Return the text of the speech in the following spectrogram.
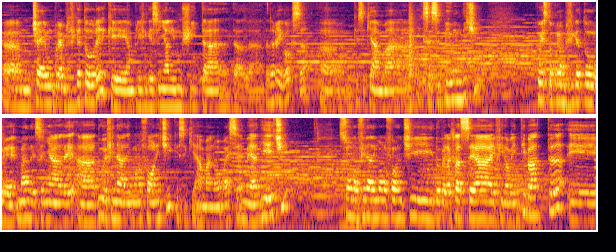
Um, c'è un preamplificatore che amplifica i segnali in uscita dal, dal Revox uh, che si chiama XSP11 questo preamplificatore manda il segnale a due finali monofonici che si chiamano SMA10 sono finali monofonici dove la classe A è fino a 20 watt e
